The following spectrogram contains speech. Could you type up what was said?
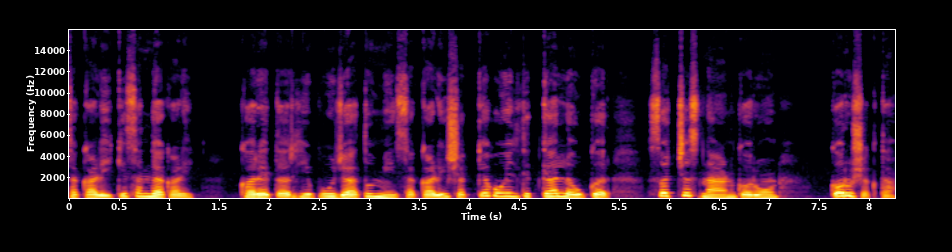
सकाळी की संध्याकाळी? खरे तर ही पूजा तुम्ही सकाळी शक्य होईल तितक्या लवकर स्वच्छ स्नान करून करू शकता.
